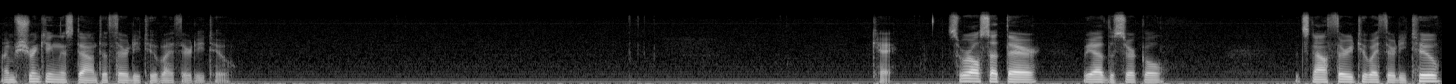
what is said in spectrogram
I'm shrinking this down to 32 by 32. Okay, so we're all set there. We have the circle. It's now 32 by 32.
